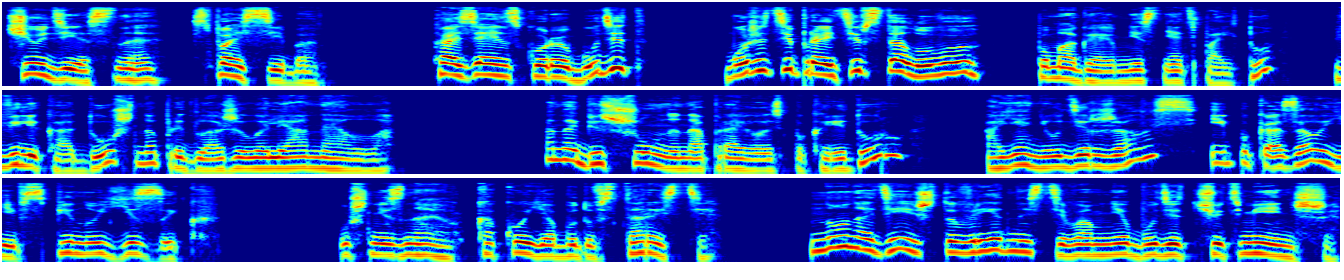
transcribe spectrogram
«Чудесно, спасибо. Хозяин скоро будет? Можете пройти в столовую», помогая мне снять пальто, великодушно предложила Лионелла. Она бесшумно направилась по коридору, а я не удержалась и показала ей в спину язык. Уж не знаю, какой я буду в старости, но надеюсь, что вредности во мне будет чуть меньше.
